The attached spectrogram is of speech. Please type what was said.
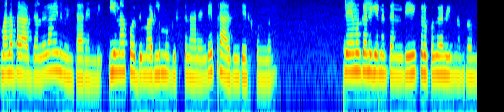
మన ప్రార్థనలు ఆయన వింటారండి. ఈ నా కొద్ది మాటలు ముగిస్తున్నానండి. ప్రార్థన చేసుకుందాం. ప్రేమ కలిగిన తండ్రి కృప కలిగిన ప్రభు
